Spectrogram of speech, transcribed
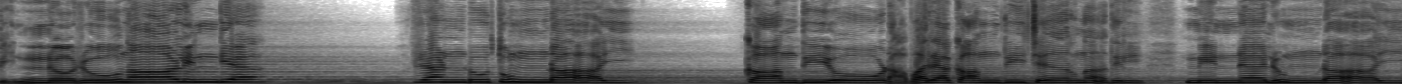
പിന്നൊരു നാളിന്ത്യ രണ്ടു തുണ്ടായി. കാന്തിയോടവര കാന്തി ചേർന്നതിൽ മിന്നലുണ്ടായി.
